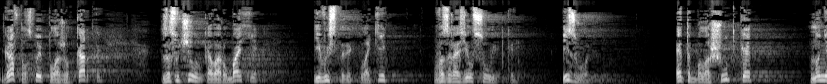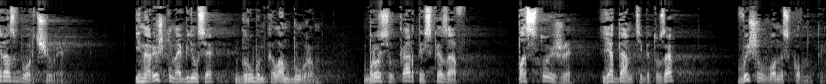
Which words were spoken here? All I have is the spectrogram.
Граф Толстой положил карты, засучил рукава рубахи и, выставив кулаки, возразил с улыбкой, «Изволь». Это была шутка, но неразборчивая – и Нарышкин обиделся грубым каламбуром, бросил карты и, сказав «Постой же, я дам тебе туза», вышел вон из комнаты.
